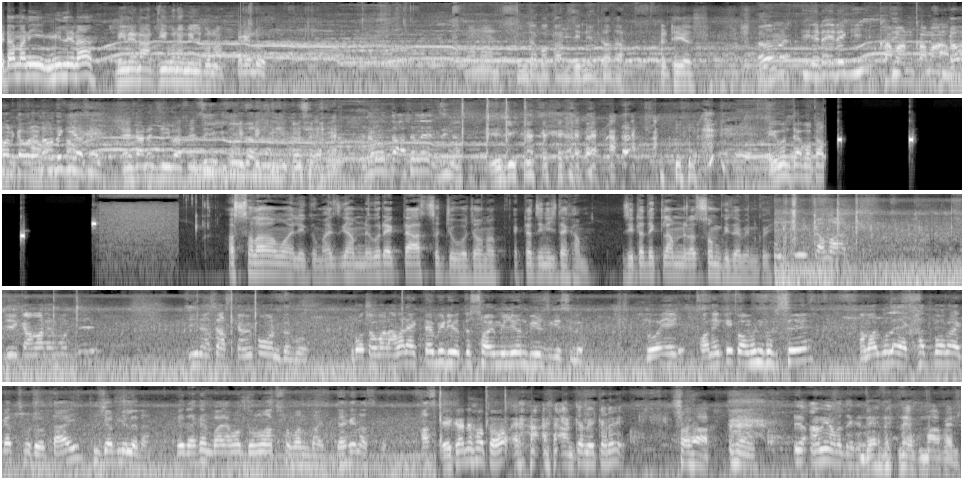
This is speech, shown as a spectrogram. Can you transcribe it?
এটা মানে মিলে না? মিলে না জীবনে মিলবো না। গেল। দেবতার জিনিস দাদা। ঠিক আছে। এটা এটা কি? খামান খামান। কামান কামান এটার মধ্যে কি আছে? এখানে জীব আছে এটার মধ্যে আসলে জিন আছে। এগুলো দেবতা। আসসালামু আলাইকুম। আজকে আপনাদের একটা আশ্চর্যজনক একটা জিনিস দেখাম যেটা দেখলে আপনারা চমকে যাবেন কই। কামান যে কামানের মধ্যে জিন আছে আজকে আমি প্রমাণ করব। গতবার আমার একটা ভিডিওতে ছয় মিলিয়ন ভিউজ গেছিল। তো এই অনেকে কমেন্ট করছে আমার বলে এক হাত বড় এক হাত ছোট তাই হিসাব মিলে না। এ দেখেন ভাই আমার দোনো হাত সমান ভাই দেখেন আজকে। এখানে হতো আঙ্কেল এখানে ছয় হাত। হ্যাঁ আমি আবার দেখেন। দেখ দেখ দেখ মাফেন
